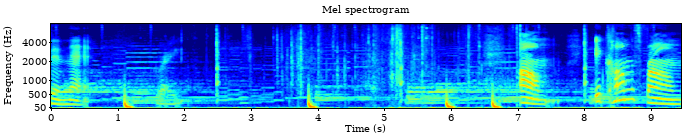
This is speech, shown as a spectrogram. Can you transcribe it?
then that. Right? Um, it comes from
